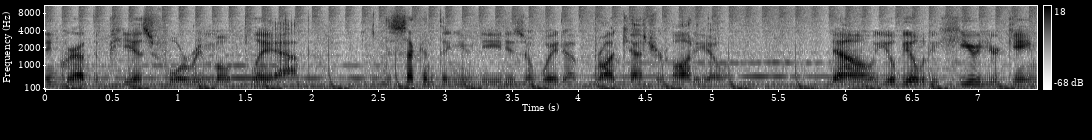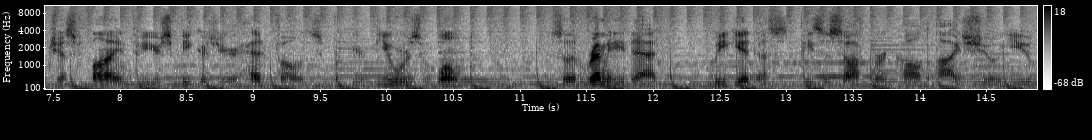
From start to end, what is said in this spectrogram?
and grab the PS4 Remote Play app. The second thing you need is a way to broadcast your audio. Now, you'll be able to hear your game just fine through your speakers or your headphones, but your viewers won't. So to remedy that, we get a piece of software called iShowU.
